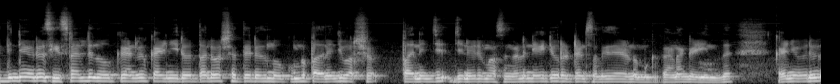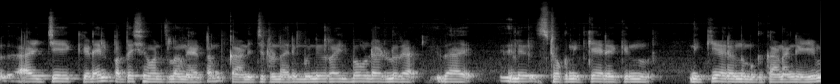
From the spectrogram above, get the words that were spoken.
ഇതിന്റെ ഒരു സീസണാലിറ്റി നോക്കുകയാണെങ്കിൽ കഴിഞ്ഞ ഇരുപത്തിനാല് വർഷത്തെ ഒരു ഇത് നോക്കുമ്പോൾ പതിനഞ്ച് വർഷം പതിനഞ്ച് ജനുവരി മാസങ്ങളിൽ നെഗറ്റീവ് റിട്ടേൺസ് നൽകിയതാണ് നമുക്ക് കാണാൻ കഴിയുന്നത്. കഴിഞ്ഞ ഒരു ആഴ്ചയ്ക്കിടയിൽ പത്ത് ശതമാനത്തിലുള്ള നേട്ടം കാണിച്ചിട്ടുണ്ട്. അതിന് മുന്നേ റെയിൽ ബൗണ്ട് ആയിട്ടുള്ള ഒരു ഇതായി ഇതിൽ സ്റ്റോക്ക് നിൽക്കായിരിക്കുന്നു നിൽക്കുകയായിരുന്നു നമുക്ക് കാണാൻ കഴിയും.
